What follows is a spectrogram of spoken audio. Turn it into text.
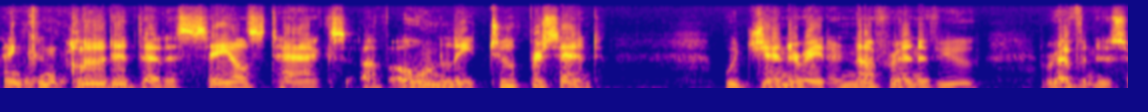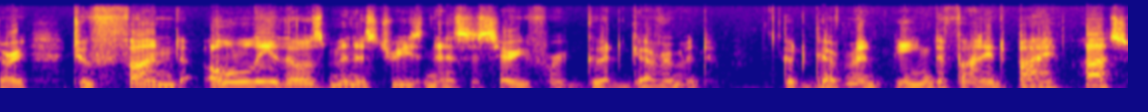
and concluded that a sales tax of only 2% would generate enough revenue, revenue sorry, to fund only those ministries necessary for good government. Good government being defined by us.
